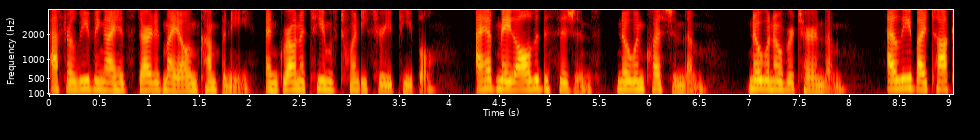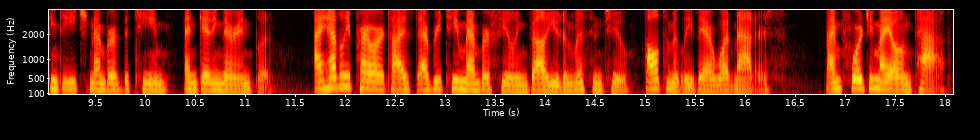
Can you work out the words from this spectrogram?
after leaving, I had started my own company and grown a team of 23 people. I have made all the decisions, no one questioned them, no one overturned them. I lead by talking to each member of the team and getting their input. I heavily prioritized every team member feeling valued and listened to, ultimately, they are what matters. I'm forging my own path.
